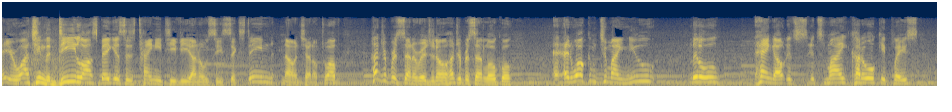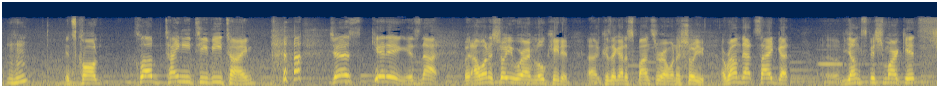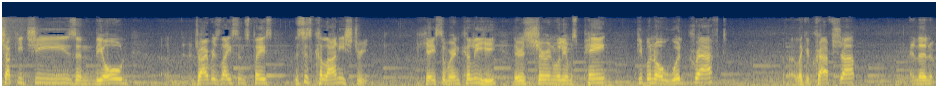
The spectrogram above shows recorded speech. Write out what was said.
Hey, you're watching the D Las Vegas's Tiny TV on OC16, now on channel 12. 100% original, 100% local. And welcome to my new little hangout. It's it's my karaoke place. Mm hmm It's called Club Tiny TV Time. Just kidding, it's not. But I want to show you where I'm located because I got a sponsor. I want to show you. Around that side, got uh, Young's Fish Market, Chuck E. Cheese, and the old uh, driver's license place. This is Kalani Street. Okay, so we're in Kalihi. There's Sherwin Williams Paint. People know Woodcraft, uh, like a craft shop. And then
